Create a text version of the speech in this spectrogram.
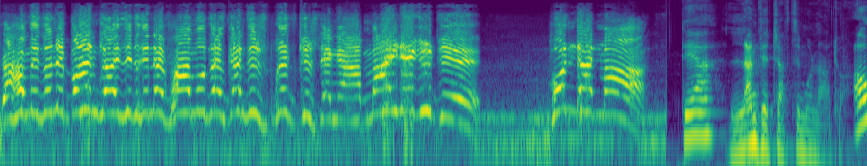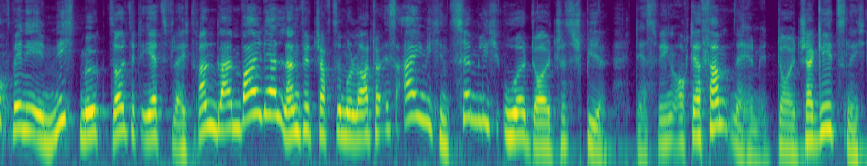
Da haben wir so eine Bahngleise drin, da fahren wir uns das ganze Spritzgestänge ab. Meine Güte! Hundertmal! Der Landwirtschaftssimulator. Auch wenn ihr ihn nicht mögt, solltet ihr jetzt vielleicht dranbleiben, weil der Landwirtschaftssimulator ist eigentlich ein ziemlich urdeutsches Spiel. Deswegen auch der Thumbnail mit Deutscher geht's nicht.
